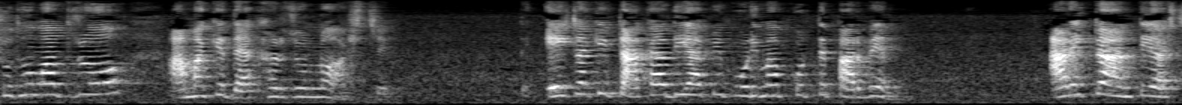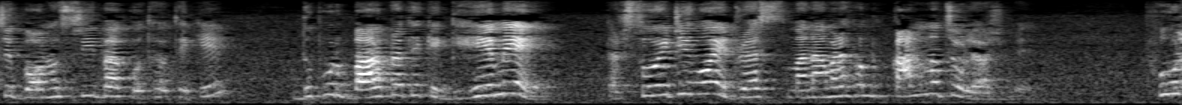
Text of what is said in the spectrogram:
শুধুমাত্র আমাকে দেখার জন্য আসছে। এইটা কি টাকা দিয়ে আপনি পরিমাপ করতে পারবেন? আরেকটা আন্টি আসছে বনশ্রী বা কোথাও থেকে, দুপুর বারোটা থেকে ঘেমে তার সোয়েটিং হয়ে ড্রেস মানে আমার এখন কান্না চলে আসবে। ফুল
